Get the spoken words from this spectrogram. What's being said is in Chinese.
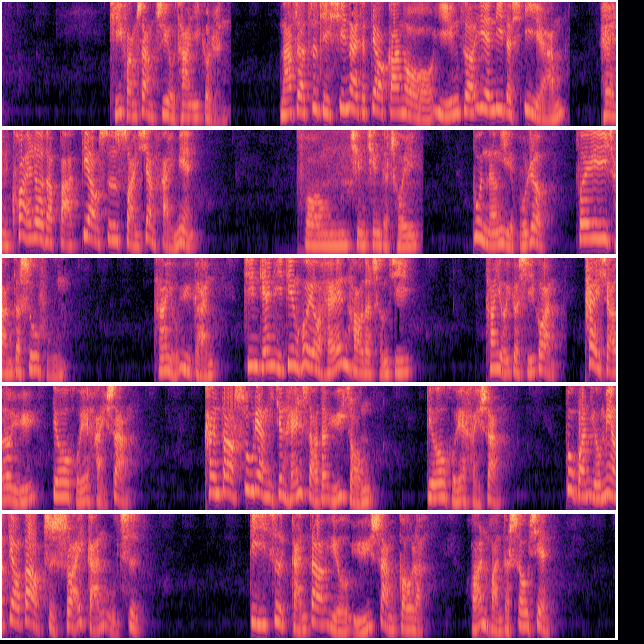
堤防上只有他一个人，拿着自己心爱的钓竿哦，迎着艳丽的夕阳，很快乐地把钓丝甩向海面。风轻轻地吹，不冷也不热，非常的舒服。他有预感，今天一定会有很好的成绩。他有一个习惯，太小的鱼丢回海上，看到数量已经很少的鱼种，丢回海上，不管有没有钓到，只甩竿五次。第一次感到有鱼上钩了，缓缓的收线，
